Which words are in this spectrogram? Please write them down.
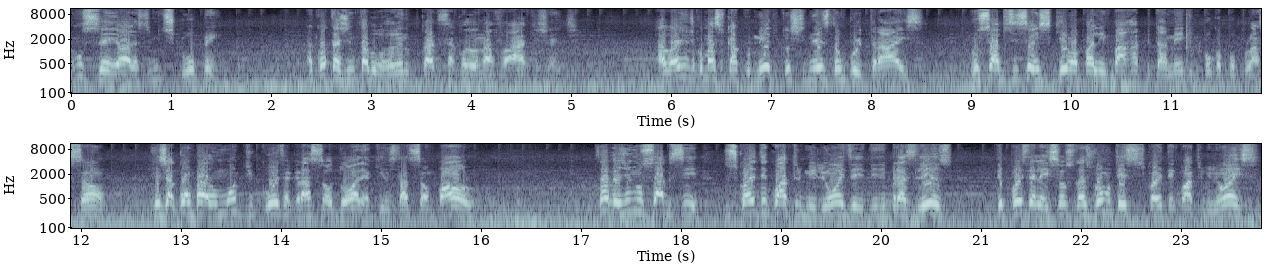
Não sei, olha, se me desculpem. Mas quanta gente tá morrendo por causa dessa Coronavac, gente. Agora a gente começa a ficar com medo porque os chineses estão por trás. Não sabe se isso é um esquema para limpar rapidamente um pouco a população. Que já compraram um monte de coisa graças ao Dória aqui no estado de São Paulo. Sabe, a gente não sabe se dos 44 milhões de, de brasileiros, depois da eleição, se nós vamos ter esses 44 milhões.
